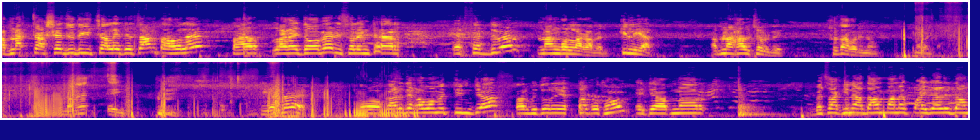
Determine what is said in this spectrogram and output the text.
আপনার চাষে যদি চালাইতে চান, তাহলে টায়ার লাগাইতে হবে রিসলিং টায়ার এক দিবেন, নাঙ্গল লাগাবেন ক্লিয়ার আপনার হাল চলবে। সোজা করি নাও, মোবাইলটা। মানে এই। ঠিক আছে? তো গাড়ি দেখাবো আমি তিনটা, তার ভিতরে একটা প্রথম, এটা আপনার বেচা কিনা দাম মানে পাইকারি দাম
